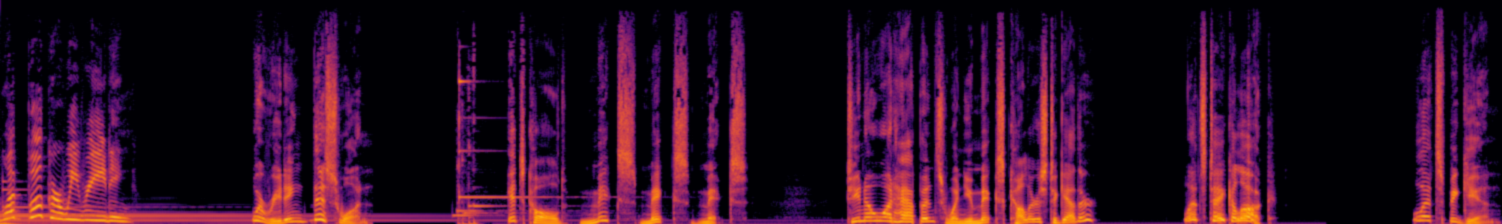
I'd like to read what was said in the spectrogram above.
What book are we reading? We're reading this one. It's called Mix, Mix, Mix. Do you know what happens when you mix colors together? Let's take a look. Let's begin.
